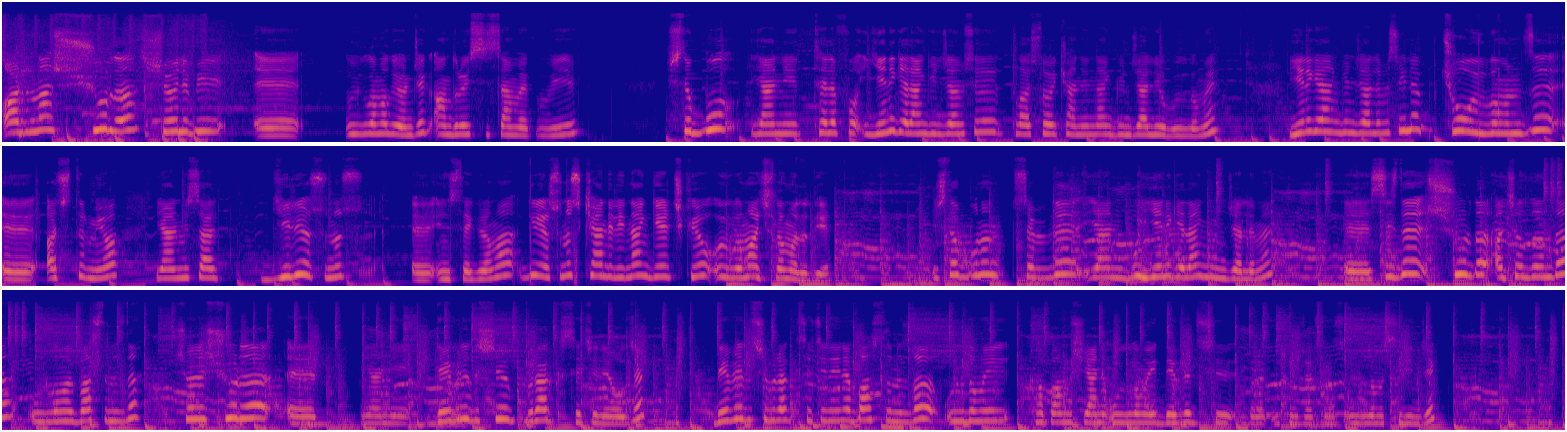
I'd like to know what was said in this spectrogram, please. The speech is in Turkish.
Ardından şurada şöyle bir e, uygulama görünecek. Android Sistem Web. İşte bu yani telefon yeni gelen güncellemesi Play Store kendinden güncelliyor bu uygulamayı. Yeni gelen güncellemesiyle çoğu uygulamanızı e, açtırmıyor. Yani misal giriyorsunuz e, Instagram'a giriyorsunuz kendiliğinden geri çıkıyor uygulama açılamadı diye. İşte bunun sebebi de yani bu yeni gelen güncelleme. E, sizde şurada açıldığında uygulamayı bastığınızda şöyle şurada e, yani devre dışı bırak seçeneği olacak. Devre dışı bırak seçeneğine bastığınızda uygulamayı kapanmış yani uygulamayı devre dışı bırakmış olacaksınız. Uygulama silinecek.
